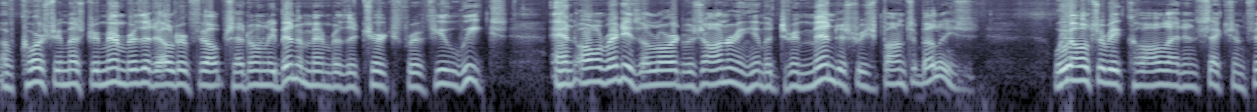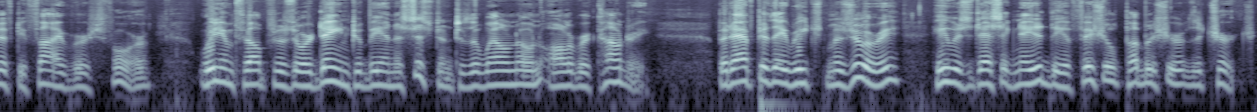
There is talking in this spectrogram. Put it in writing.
Of course, we must remember that Elder Phelps had only been a member of the church for a few weeks, and already the Lord was honoring him with tremendous responsibilities. We also recall that in section 55, verse 4, William Phelps was ordained to be an assistant to the well known Oliver Cowdery. But after they reached Missouri, he was designated the official publisher of the church,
